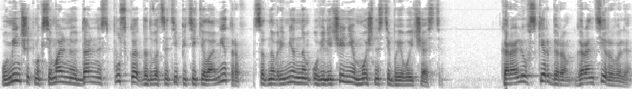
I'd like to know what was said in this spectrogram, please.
уменьшить максимальную дальность пуска до 25 км с одновременным увеличением мощности боевой части. Королев с Кербером гарантировали,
